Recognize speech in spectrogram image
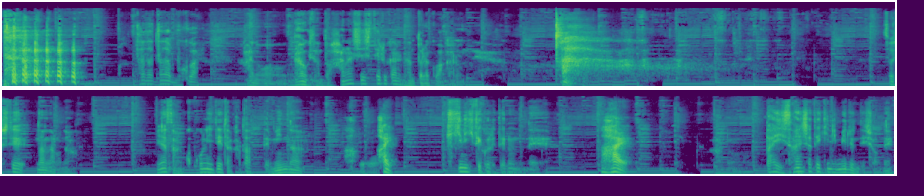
た。ただただ僕は、あの、直樹さんと話してるからなんとなくわかるんで。あそして、なんだろうな。皆さん、ここに出た方ってみんな、はい。聞きに来てくれてるんで、はい。あの、第三者的に見るんでしょうね。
